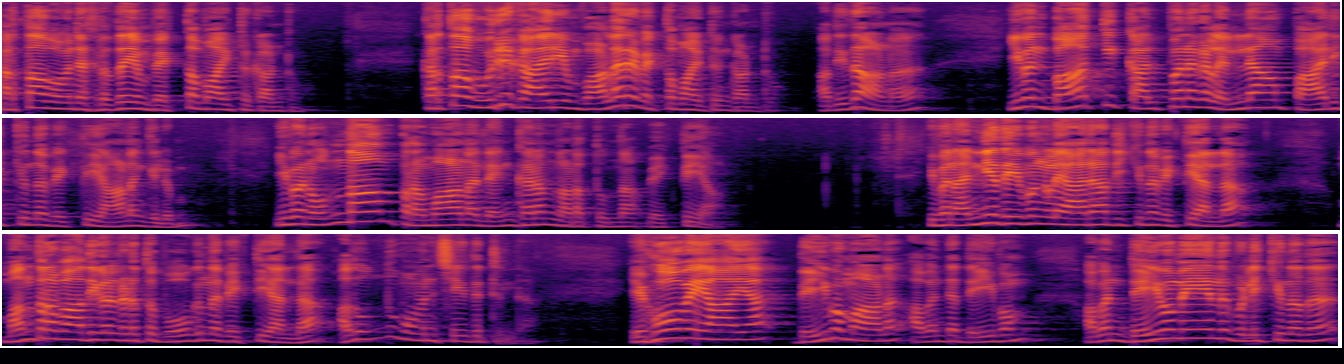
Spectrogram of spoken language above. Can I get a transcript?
കർത്താവ് അവന്റെ ഹൃദയം വ്യക്തമായിട്ട് കണ്ടു. കർത്താവ് ഒരു കാര്യം വളരെ വ്യക്തമായിട്ടും കണ്ടു. അതിതാണ് ഇവൻ ബാക്കി കൽപ്പനകളെല്ലാം പാലിക്കുന്ന വ്യക്തിയാണെങ്കിലും ഇവൻ ഒന്നാം പ്രമാണ ലംഘനം നടത്തുന്ന വ്യക്തിയാണ്. ഇവൻ അന്യ ദൈവങ്ങളെ ആരാധിക്കുന്ന വ്യക്തിയല്ല മന്ത്രവാദികളുടെ അടുത്ത് പോകുന്ന വ്യക്തിയല്ല അതൊന്നും അവൻ ചെയ്തിട്ടില്ല. യഹോവയായ ദൈവമാണ് അവന്റെ ദൈവം. അവൻ ദൈവമേ എന്ന് വിളിക്കുന്നത്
